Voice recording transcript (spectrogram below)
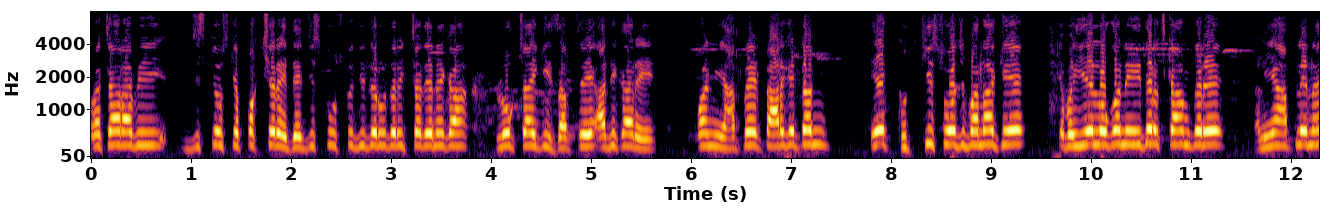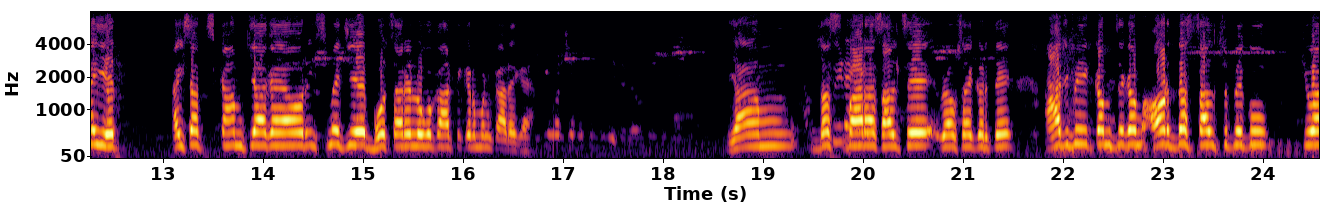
प्रचार अभी जिसके उसके पक्ष रहते, जिसको उसको जिधर उधर इच्छा देने का लोकशाही के हिसाब से अधिकार है पण यहाँ पे टारगेटन एक खुद की सोच बना के कि भाई ये लोगों ने इधर काम करे आणि ये आपले नाही आहेत ऐसा काम किया गया और इसमें जो है बहुत सारे लोगों का अतिक्रमण काढ़ा गया यहाँ हम दस बारह साल से व्यवसाय करते। आज भी कम से कम और दस साल सुपे को किंवा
